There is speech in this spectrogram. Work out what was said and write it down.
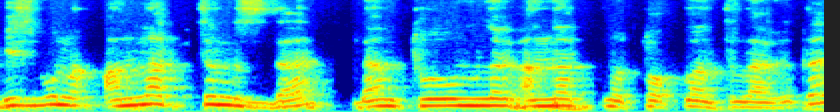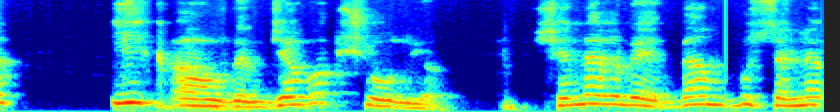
biz bunu anlattığımızda ben tohumlar anlatma toplantılarında ilk aldığım cevap şu oluyor. Şener Bey ben bu sene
